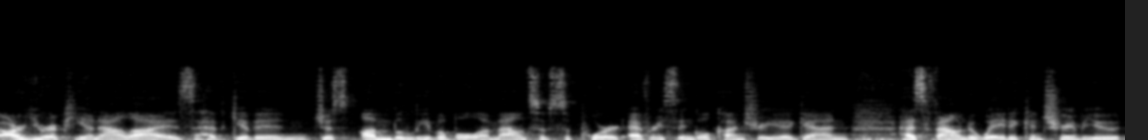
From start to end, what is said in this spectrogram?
our European allies have given just unbelievable amounts of support. Every single country, again, has found a way to contribute.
